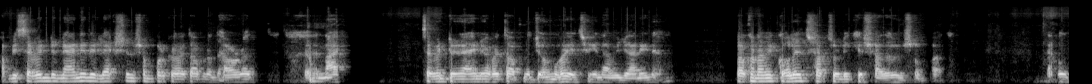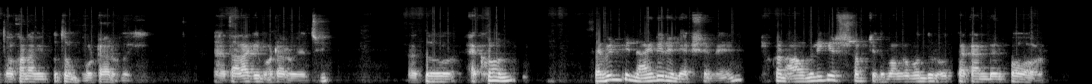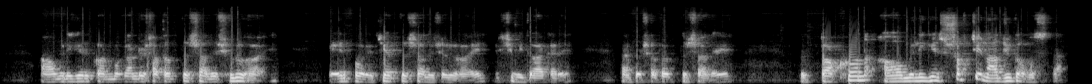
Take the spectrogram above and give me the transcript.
আপনি সেভেন্টি নাইনের ইলেকশন সম্পর্কে হয়তো আপনার ধারণা আহ, না সেভেন্টি নাইনে হয়তো আপনার জন্ম হয়েছে কিনা আমি জানি না। তখন আমি কলেজ ছাত্রলীগের সাধারণ সম্পাদক। এবং তখন আমি প্রথম ভোটার হই। আহ, তার আগে ভোটার হয়েছি। তো এখন সেভেন্টি নাইনের ইলেকশনে যখন আওয়ামী লীগের সবচেয়ে বঙ্গবন্ধুর হত্যাকাণ্ডের পর আওয়ামী লীগের কর্মকাণ্ড সাতাত্তর সালে শুরু হয়। এরপরে ছিয়াত্তর সালে শুরু হয় সীমিত আকারে। তারপর সাতাত্তর সালে তখন আওয়ামী লীগের সবচেয়ে নাজুক অবস্থা।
